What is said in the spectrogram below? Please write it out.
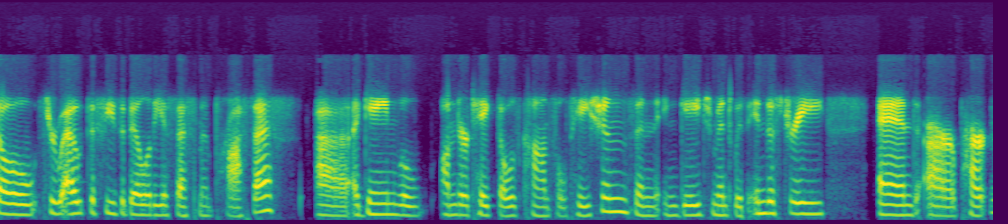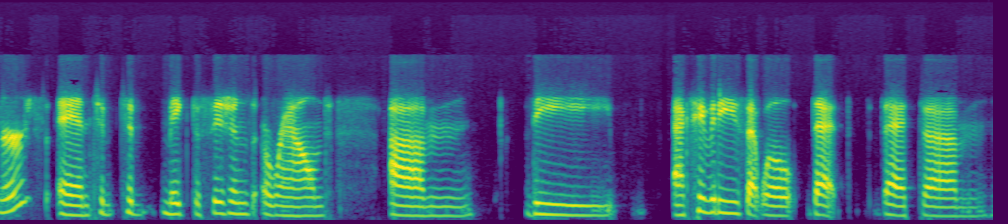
So throughout the feasibility assessment process, uh, again, we'll undertake those consultations and engagement with industry and our partners and to, to make decisions around um, the activities that will that that um,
